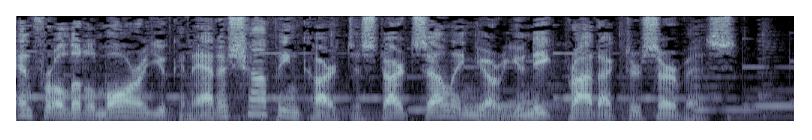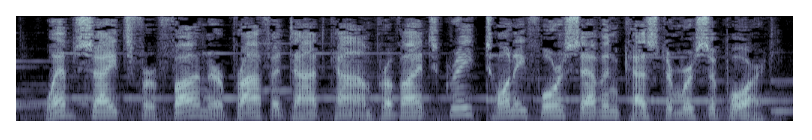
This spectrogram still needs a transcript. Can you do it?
And for a little more, you can add a shopping cart to start selling your unique product or service. Websites for Fun or Profit.com provides great 24-7 customer support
